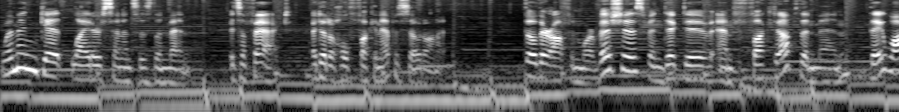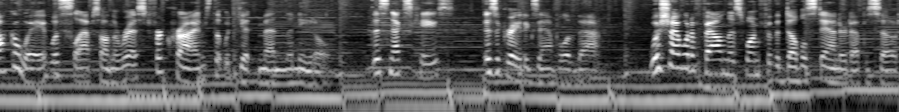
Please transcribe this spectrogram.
Women get lighter sentences than men. It's a fact. I did a whole fucking episode on it. Though they're often more vicious, vindictive, and fucked up than men, they walk away with slaps on the wrist for crimes that would get men the needle. This next case is a great example of that. Wish I would have found this one for the double standard episode.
